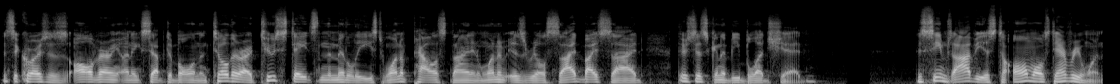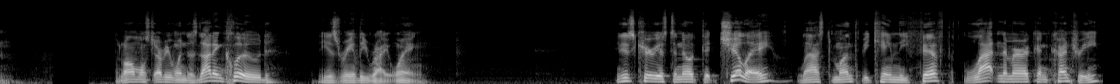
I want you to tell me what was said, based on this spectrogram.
This, of course, is all very unacceptable, and until there are two states in the Middle East, one of Palestine and one of Israel, side by side, there's just going to be bloodshed. This seems obvious to almost everyone but almost everyone does not include the Israeli right wing. It is curious to note that Chile last month became the fifth Latin American country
